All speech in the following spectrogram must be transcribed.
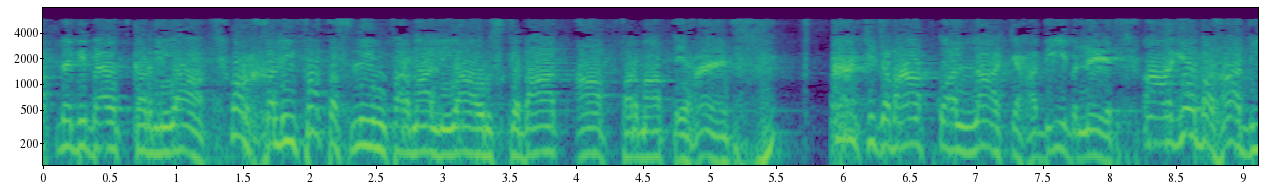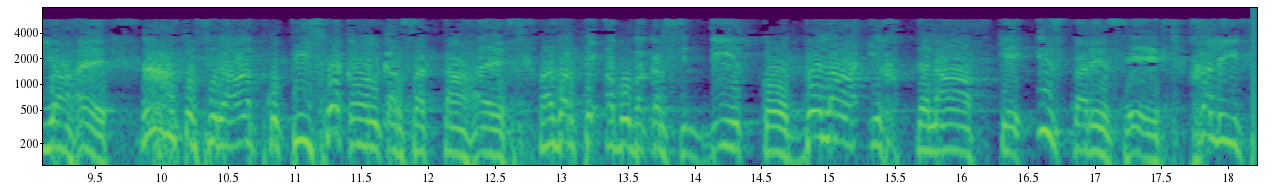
آپ نے بھی بیعت کر لیا اور خلیفہ تسلیم فرما لیا اور اس کے بعد آپ فرماتے ہیں کہ جب آپ کو اللہ کے حبیب نے آگے بڑھا دیا ہے، تو پھر آپ کو پیچھے کون کر سکتا ہے؟ حضرت ابو بکر صدیق کو بلا اختلاف کے اس طرح سے خلیف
